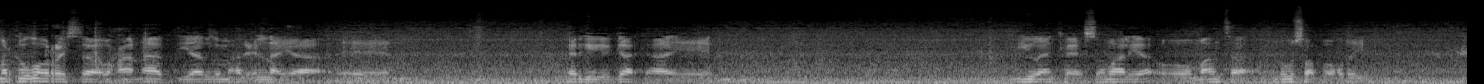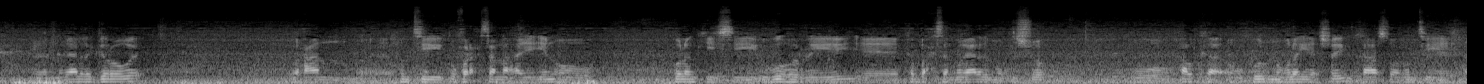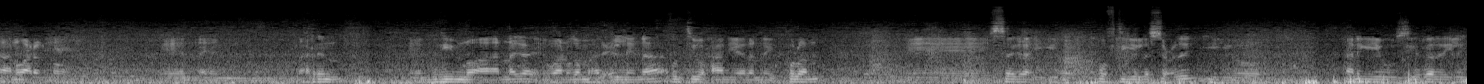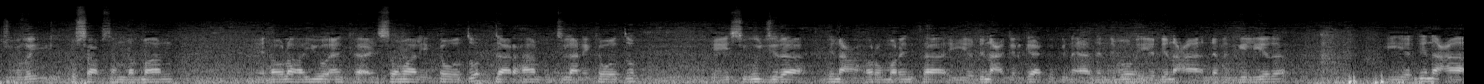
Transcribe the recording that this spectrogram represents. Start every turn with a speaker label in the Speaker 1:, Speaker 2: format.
Speaker 1: marka ugu horeysa waxaan aad iyo aad uga mahad celinayaa ergeyga gaarka ah ee un-ka ee soomaaliya oo maanta nagu soo booqday magaalada garoowe. Waxaan runtii ku faraxsannahay in uu kulankiisii ugu horreeyey ee ka baxsan magaalada muqdisho uu halka uu nuqlo yeeshay taasoo runtii aan u aragno arrin muhiimno ah annaga waan uga mahad celinaynaa runtii waxaan yeelanay kulan isaga iyo wafdigii la socday iyo aniga iyo wasiirada ila joogay ku saabsan dhammaan howlaha un-ka ay soomaaliya ka wado gaar ahaan puntland ay ka wado ee isugu jira dhinaca horumarinta iyo dhinaca gargaarka bini'aadannimo iyo dhinaca nabadgelyada iyo dhinaca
